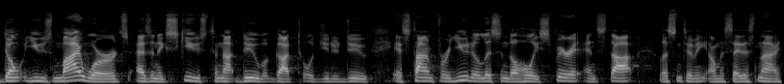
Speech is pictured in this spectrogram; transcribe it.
Don't use my words as an excuse to not do what God told you to do. It's time for you to listen to the Holy Spirit and stop. Listen to me. I'm going to say this nice.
